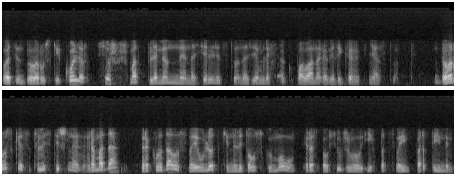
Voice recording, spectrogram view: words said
у адзін беларускі колер все ж шматплямённае насельніцтва на землях акупаванага вялікага княства. Беларуская сацыялістычная грамада перакладала свае ўлёткі на літоўскую мову і распаўсюджвала іх пад сваім партыйным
